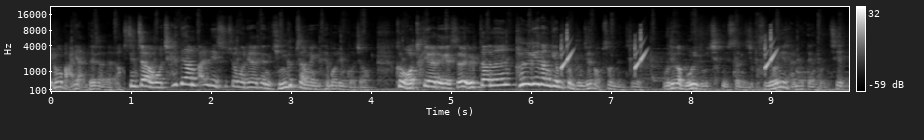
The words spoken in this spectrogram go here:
이런 거 말이 안 되잖아요. 진짜 뭐 최대한 빨리 수정을 해야 되는 긴급 상황이 돼버린 거죠. 그럼 어떻게 해야 되겠어요? 일단은 설계 단계부터 문제는 없었는지, 우리가 뭘 놓치고 있었는지, 구현이 잘못된 건지,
